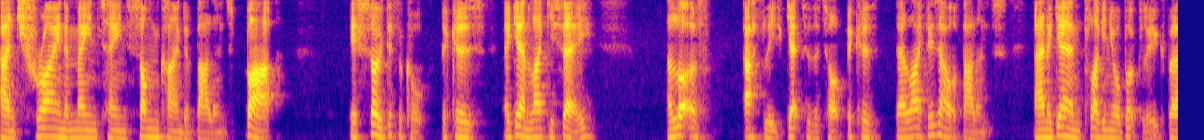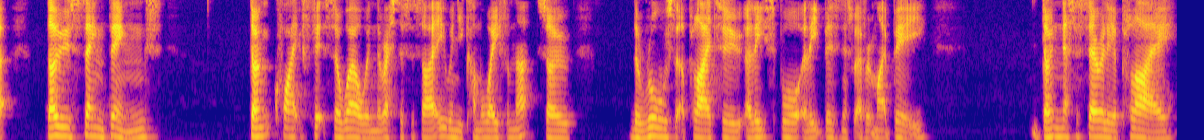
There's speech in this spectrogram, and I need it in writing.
and trying to maintain some kind of balance. But it's so difficult because, again, like you say, a lot of athletes get to the top because their life is out of balance. And again, plug in your book, Luke, but those same things don't quite fit so well in the rest of society when you come away from that. So the rules that apply to elite sport, elite business, whatever it might be, don't necessarily apply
